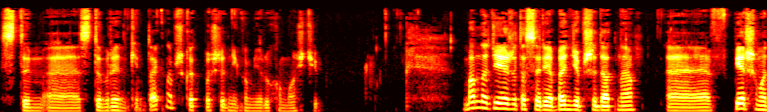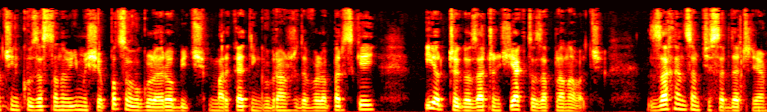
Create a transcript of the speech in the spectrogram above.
z tym, e, z tym rynkiem, tak? Na przykład pośrednikom nieruchomości. Mam nadzieję, że ta seria będzie przydatna. E, w pierwszym odcinku zastanowimy się, po co w ogóle robić marketing w branży deweloperskiej i od czego zacząć, jak to zaplanować. Zachęcam Cię serdecznie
